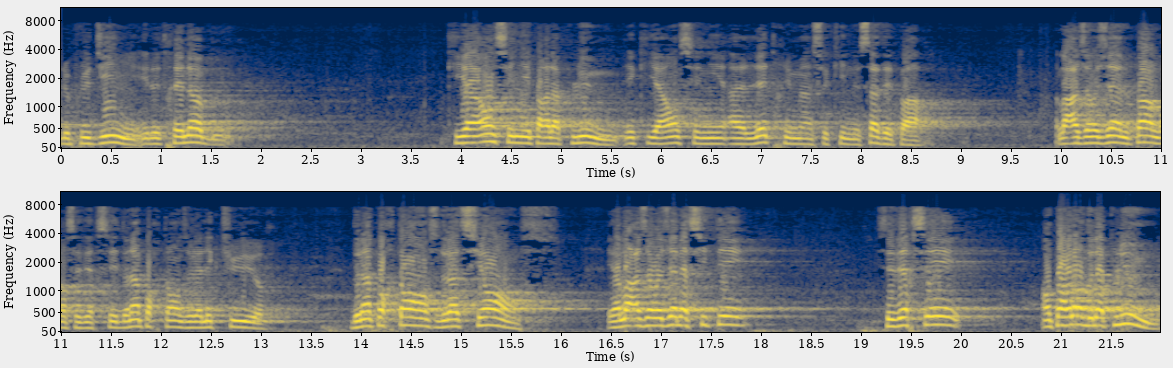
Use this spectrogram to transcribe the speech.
le plus digne et le très noble, qui a enseigné par la plume et qui a enseigné à l'être humain ce qu'il ne savait pas. Allah Azzawajal parle dans ces versets de l'importance de la lecture, de l'importance de la science. Et Allah Azzawajal a cité ces versets en parlant de la plume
